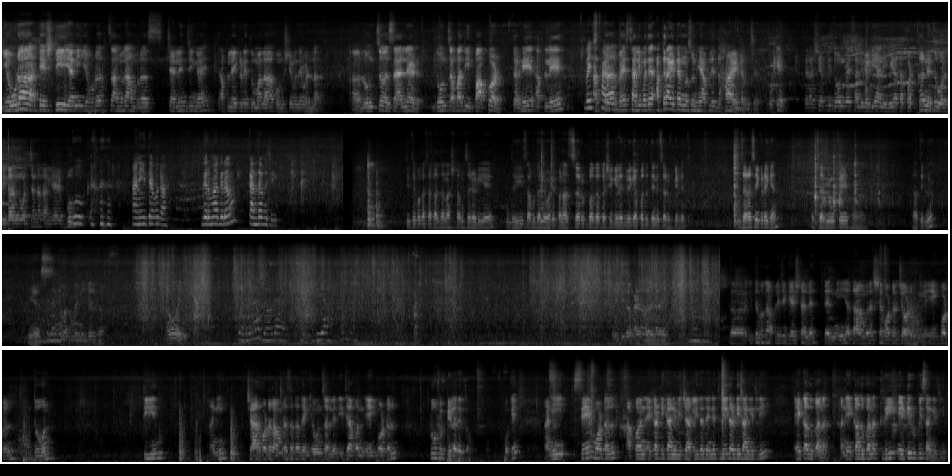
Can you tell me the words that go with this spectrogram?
एवढा टेस्टी आणि एवढं चांगलं आमरस चॅलेंजिंग आहे आपल्या इकडे तुम्हाला होमस्टे मध्ये मिळणार लोणचं सॅलड दोन चपाती पापड तर हे आपले आता व्हेज थालीमध्ये अकरा आयटम नसून हे आपले दहा आयटम्स आहेत. ओके तर अशी आपली दोन व्हेज थाली रेडी आणि मी आता पटकन येतो वरती कारण वरच्यांना लागली आहे भूक. भूक. आणि इथे बघा गरमागरम कांदा भजी. तिथे बघा सकाळचा नाश्ता आमचं रेडी आहे. दही साबुदाणे वडे. पण आज सर्व बघा कसे केलेत वेगळ्या पद्धतीने सर्व केलेत. जरासं इकडे घ्या. सर्विंग ट्रे हां. राहतील ना? येस तर इथे बघा आपले जे गेस्ट आलेत त्यांनी आता आमरसच्या बॉटलची ऑर्डर दिली एक बॉटल दोन तीन आणि चार बॉटल आमरस आता ते घेऊन चाललेत. इथे आपण एक बॉटल टू फिफ्टीला देतो. ओके आणि सेम बॉटल आपण एका ठिकाणी विचारली तर त्यांनी थ्री थर्टी सांगितली एका दुकानात आणि एका दुकानात थ्री एटी रुपीज सांगितली.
